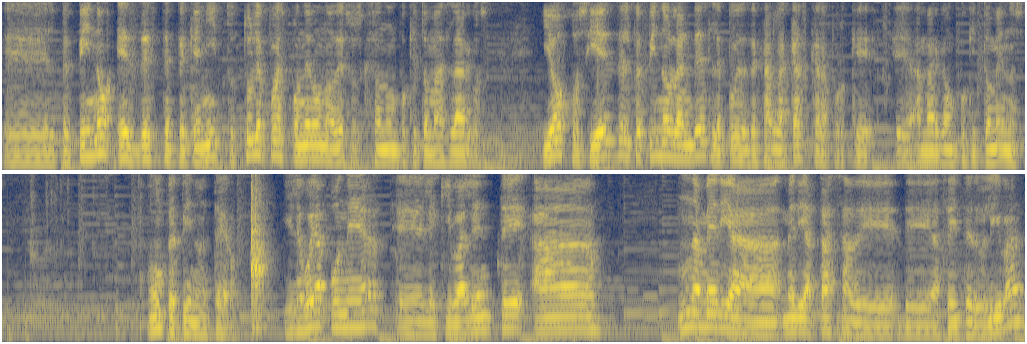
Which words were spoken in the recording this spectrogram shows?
El pepino es de este pequeñito. Tú le puedes poner uno de esos que son un poquito más largos. Y ojo, si es del pepino holandés le puedes dejar la cáscara porque eh, amarga un poquito menos. Un pepino entero. Y le voy a poner el equivalente a una media, media taza de, aceite de oliva.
